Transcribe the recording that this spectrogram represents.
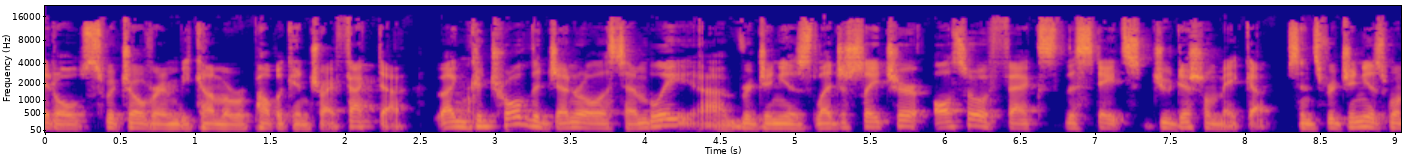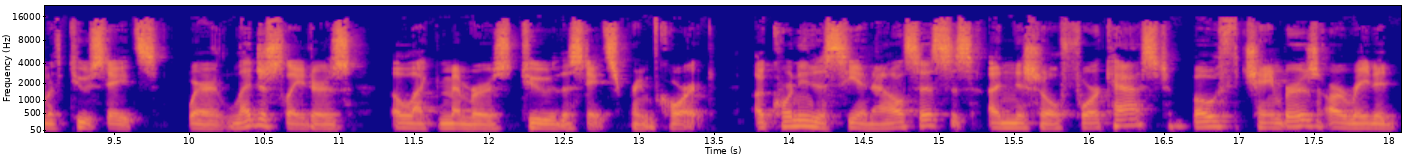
it'll switch over and become a Republican trifecta. And control of the General Assembly, uh, Virginia's legislature, also affects the state's judicial makeup, since Virginia is one of two states where legislators elect members to the state Supreme Court. According to CNalysis's initial forecast, both chambers are rated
